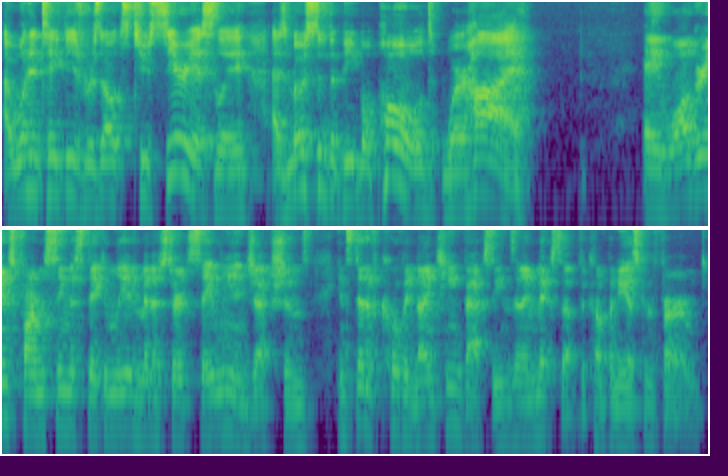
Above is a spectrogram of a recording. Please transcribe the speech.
I wouldn't take these results too seriously, as most of the people polled were high. A Walgreens pharmacy mistakenly administered saline injections instead of COVID 19 vaccines in a mix up, the company has confirmed.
